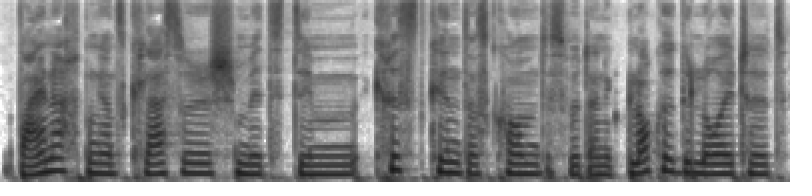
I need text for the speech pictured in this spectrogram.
Weihnachten ganz klassisch mit dem Christkind, das kommt. Es wird eine Glocke geläutet.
